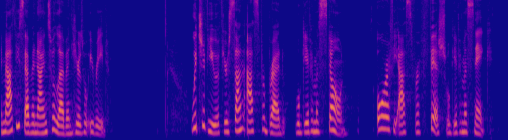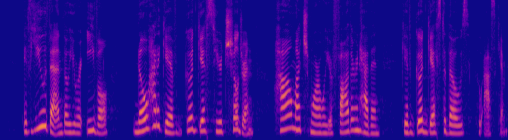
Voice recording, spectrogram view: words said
In Matthew 7 9 to 11, here's what we read Which of you, if your son asks for bread, will give him a stone? Or if he asks for a fish, will give him a snake? If you then, though you are evil, know how to give good gifts to your children, how much more will your Father in heaven give good gifts to those who ask him?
